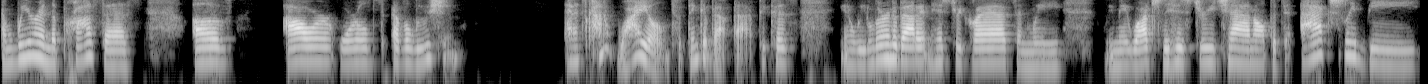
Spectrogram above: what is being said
And we're in the process of our world's evolution. And it's kind of wild to think about that because, you know, we learn about it in history class and we we may watch the history channel, but to actually be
